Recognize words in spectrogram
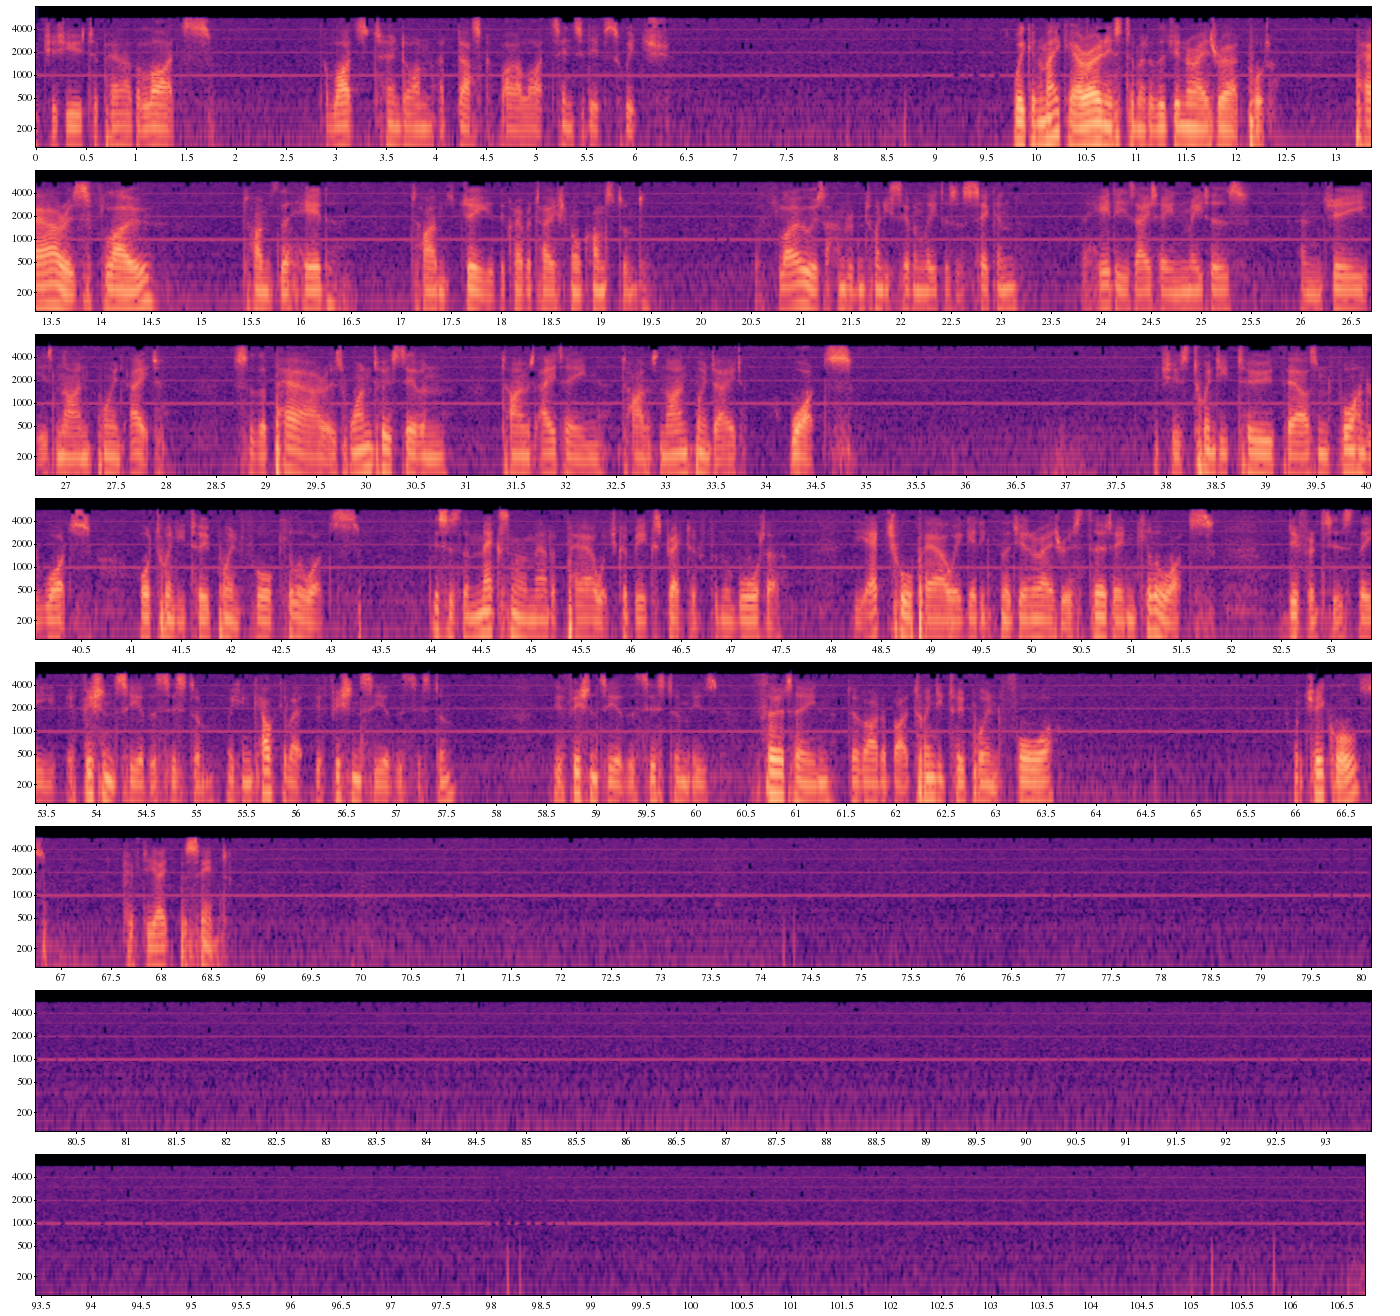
which is used to power the lights. The lights are turned on at dusk by a light sensitive switch. We can make our own estimate of the generator output power is flow times the head times g, the gravitational constant. The flow is 127 litres a second, the head is 18 metres, and g is 9.8. So the power is 127 times 18 times 9.8 watts, which is 22,400 watts or 22.4 kilowatts. This is the maximum amount of power which could be extracted from the water. The actual power we're getting from the generator is 13 kilowatts. The difference is the efficiency of the system. We can calculate the efficiency of the system. The efficiency of the system is 13 divided by 22.4 which equals 58%.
